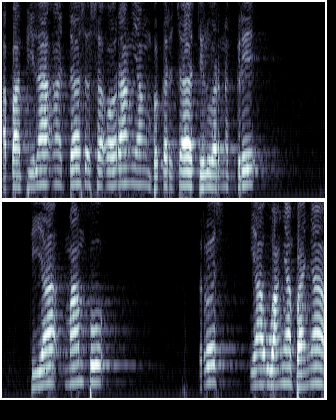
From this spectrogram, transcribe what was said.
Apabila ada seseorang yang bekerja di luar negeri dia mampu terus ya uangnya banyak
